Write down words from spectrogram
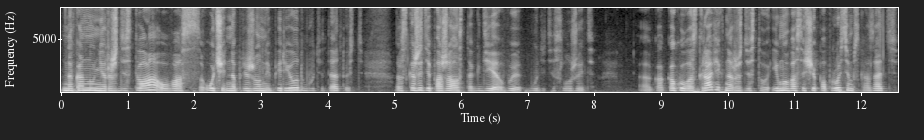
накануне Рождества у вас очень напряженный период будет, да, то есть расскажите, пожалуйста, где вы будете служить, э, как, как у вас график на Рождество, и мы вас еще попросим сказать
